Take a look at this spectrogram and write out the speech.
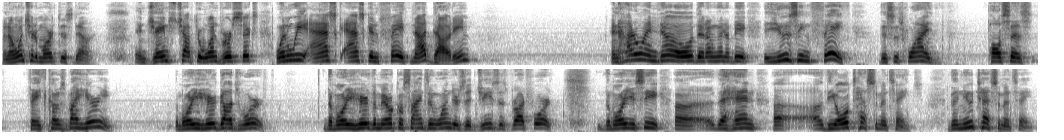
And I want you to mark this down. In James chapter 1 verse 6, when we ask, ask in faith, not doubting. And how do I know that I'm going to be using faith? This is why Paul says faith comes by hearing. The more you hear God's word, the more you hear the miracle signs and wonders that Jesus brought forth, the more you see uh, the hand uh, of the Old Testament saints, the New Testament saints.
